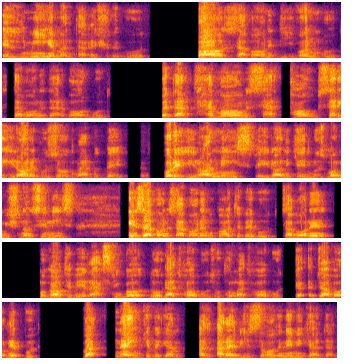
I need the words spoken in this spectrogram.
علمی منطقه شده بود باز زبان دیوان بود زبان دربار بود و در تمام سرتاسر ایران بزرگ مربوط به کره ایران نیست به ایرانی که امروز ما می‌شناسیم نیست. این زبان زبان مکاتبه بود زبان مکاتبه رسمی با دولت ها بود حکومت ها بود جوانب بود و نه اینکه بگم از عربی استفاده نمی‌کردن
